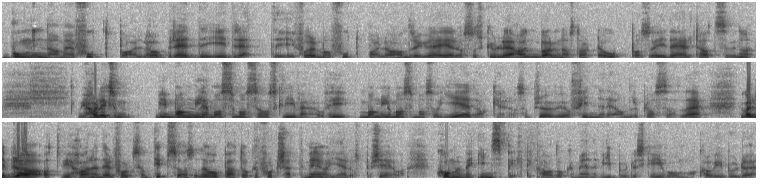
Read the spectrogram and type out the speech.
bugna med fotball og breddeidrett i form av fotball og andre greier. Og så skulle håndballen ha starta opp. og så i det hele tatt. Så vi, nå, vi liksom vi mangler masse masse å skrive, og vi mangler masse masse å gi dere. Og så prøver vi å finne det andre plasser. Så det er veldig bra at vi har en del folk som tipser oss, og det håper jeg at dere fortsetter med og gir oss beskjed. Og kommer med innspill til hva dere mener vi burde skrive om, og hva vi burde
